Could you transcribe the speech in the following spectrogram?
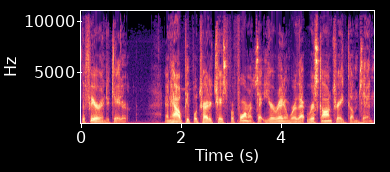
the fear indicator and how people try to chase performance at year end and where that risk on trade comes in.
